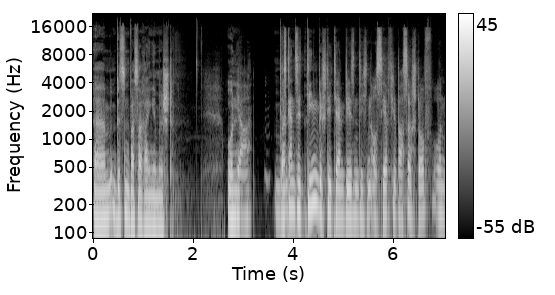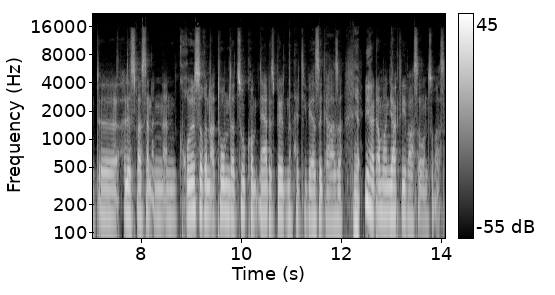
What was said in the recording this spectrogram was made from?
ähm, ein bisschen Wasser reingemischt. Und Ja, das ganze Ding besteht ja im Wesentlichen aus sehr viel Wasserstoff und äh, alles, was dann an, an größeren Atomen dazukommt, naja, das bilden dann halt diverse Gase. Ja. Wie halt Ammoniak, wie Wasser und sowas.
